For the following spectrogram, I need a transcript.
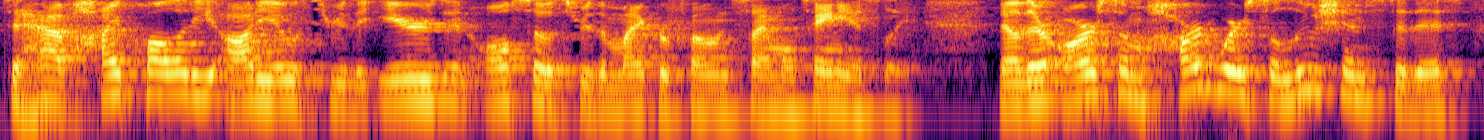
to have high quality audio through the ears and also through the microphone simultaneously. Now there are some hardware solutions to this.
